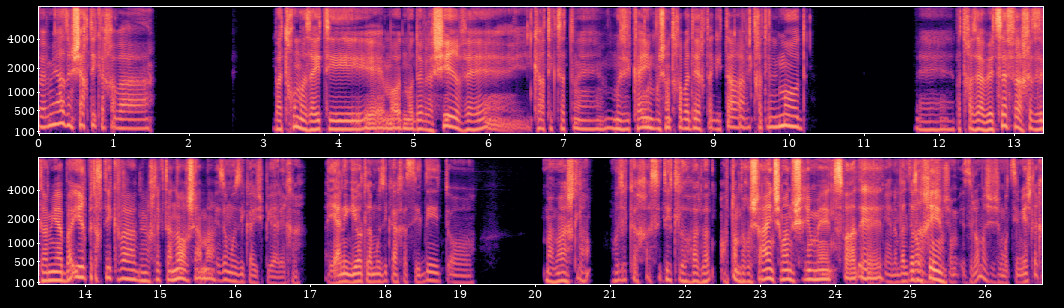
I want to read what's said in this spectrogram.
ומאז המשכתי ככה ב... בתחום הזה הייתי מאוד מאוד אוהב לשיר, והכרתי קצת מוזיקאים, כמו שאמרתי לך בדרך, את הגיטרה, והתחלתי ללמוד. בהתחלה זה היה בבית ספר, אחרי זה גם יהיה בעיר פתח תקווה, במחלקת הנוער שם. איזו מוזיקה השפיעה עליך? היה נגיעות למוזיקה החסידית, או... ממש לא. מוזיקה חסידית לא, אבל עוד פעם, בראש העין שמענו שירים אה, ספרד, אה, כן, אבל זה לא, משהו ש... זה לא משהו שמוצאים. יש לך,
